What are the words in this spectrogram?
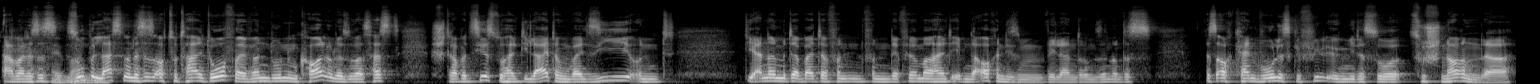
Aber das ist Ey, so belastend und das ist auch total doof, weil wenn du einen Call oder sowas hast, strapazierst du halt die Leitung, weil sie und die anderen Mitarbeiter von, von der Firma halt eben da auch in diesem WLAN drin sind und das ist auch kein wohles Gefühl irgendwie, das so zu schnorren da.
